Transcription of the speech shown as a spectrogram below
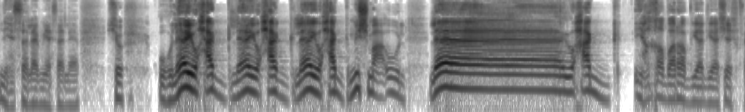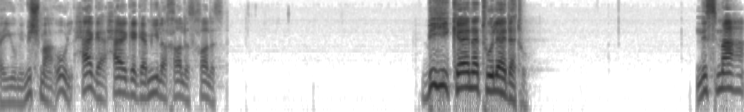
يا سلام يا سلام. شو ولا يحج لا يحج لا يحج مش معقول. لا يحج. يا خبر أبيض يا شيخ فيومي مش معقول. حاجة حاجة جميلة خالص خالص. به كانت ولادته. نسمع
